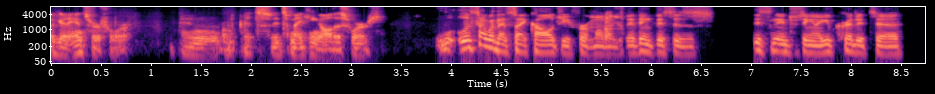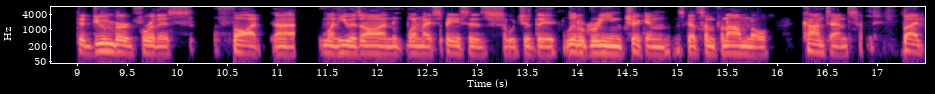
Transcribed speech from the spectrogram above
a good answer for and it's it's making all this worse. Let's talk about that psychology for a moment. I think this is this is interesting, and I give credit to to Doomberg for this thought uh, when he was on one of my spaces, which is the Little Green Chicken. It's got some phenomenal content, but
